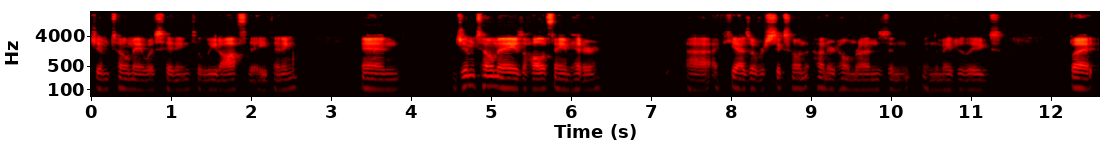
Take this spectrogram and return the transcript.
Jim Thome was hitting to lead off the eighth inning. And Jim Thome is a Hall of Fame hitter. Uh, he has over 600 home runs in, in the major leagues. But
